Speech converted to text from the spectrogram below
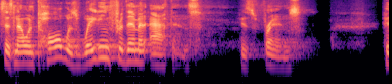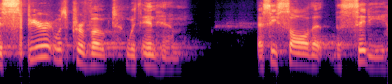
says, Now when Paul was waiting for them at Athens, his friends, his spirit was provoked within him as he saw that the city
